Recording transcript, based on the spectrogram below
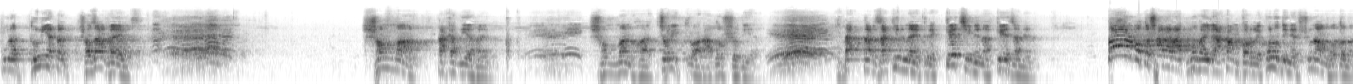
পুরো দুনিয়াটা সজাগ হয়ে গেছে। সম্মান টাকা দিয়ে হয় না। সম্মান হয় চরিত্র আর আদর্শ দিয়ে। ডাক্তার জাকির নায়করে কে চিনে না, কে জানে না। তার মতো সারা রাত মোবাইলে আকাম করলে কোনোদিনের সুনাম হতো না।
